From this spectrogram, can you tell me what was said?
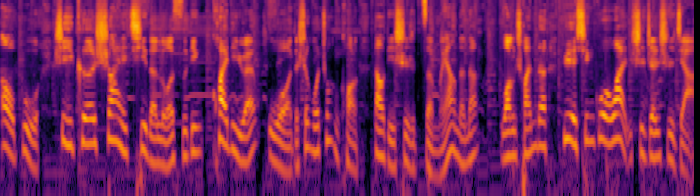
哦，不是一颗帅气的螺丝钉。快递员，我的生活状况到底是怎么样的呢？网传的月薪过万是真是假？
